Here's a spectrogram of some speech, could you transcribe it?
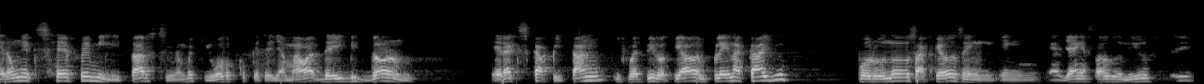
era un ex jefe militar, si no me equivoco, que se llamaba David Durham. Era ex capitán y fue tiroteado en plena calle por unos saqueos en, en allá en Estados Unidos eh,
